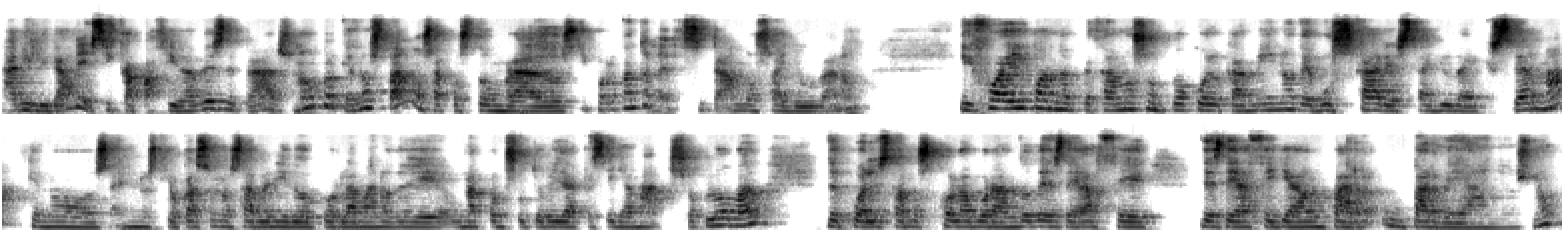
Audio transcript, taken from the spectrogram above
habilidades y capacidades detrás, ¿no? porque no estamos acostumbrados y por lo tanto necesitamos ayuda. ¿no? Y fue ahí cuando empezamos un poco el camino de buscar esta ayuda externa, que nos, en nuestro caso nos ha venido por la mano de una consultoría que se llama Axo Global, del cual estamos colaborando desde hace, desde hace ya un par, un par de años. ¿no?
